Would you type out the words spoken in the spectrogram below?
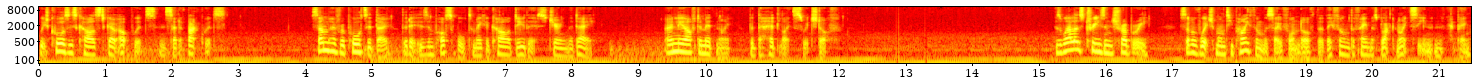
which causes cars to go upwards instead of backwards. Some have reported, though, that it is impossible to make a car do this during the day. Only after midnight, with the headlights switched off. As well as trees and shrubbery, some of which Monty Python was so fond of that they filmed the famous Black Knight scene in Epping,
